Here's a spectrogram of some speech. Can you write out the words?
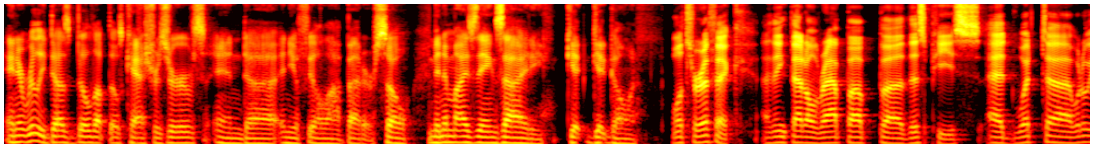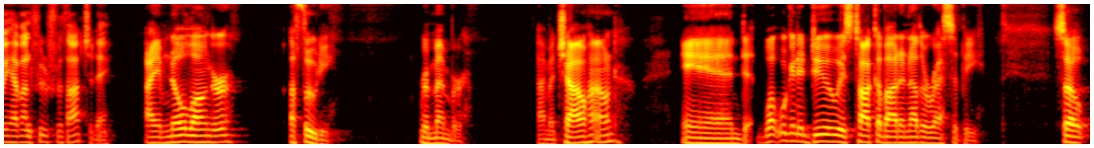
And it really does build up those cash reserves and, uh, and you'll feel a lot better. So minimize the anxiety, get, get going. Well, terrific. I think that'll wrap up uh, this piece. Ed, what, uh, what do we have on Food for Thought today? I am no longer a foodie remember, I'm a chow hound. And what we're going to do is talk about another recipe. So,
